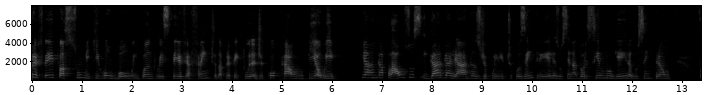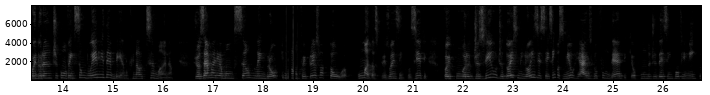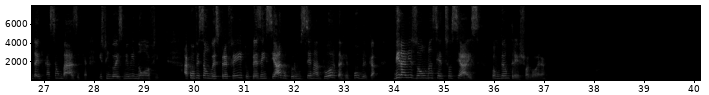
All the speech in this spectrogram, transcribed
Ex-prefeito assume que roubou enquanto esteve à frente da prefeitura de Cocal, no Piauí, e arranca aplausos e gargalhadas de políticos, entre eles o senador Ciro Nogueira, do Centrão. Foi durante convenção do MDB no final de semana. José Maria Monção lembrou que não foi preso à toa. Uma das prisões, inclusive, foi por desvio de 2 milhões e 600 mil reais do Fundeb, que é o Fundo de Desenvolvimento da Educação Básica, isso em 2009. A confissão do ex-prefeito, presenciada por um senador da República, viralizou nas redes sociais. Vamos ver um trecho agora.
